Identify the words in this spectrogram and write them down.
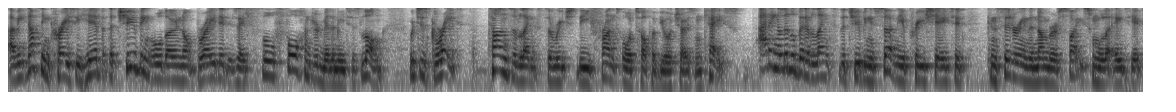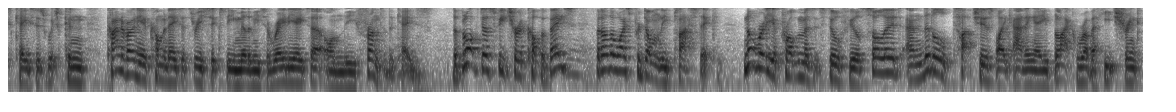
I mean nothing crazy here, but the tubing, although not braided, is a full 400 millimeters long, which is great. Tons of length to reach the front or top of your chosen case. Adding a little bit of length to the tubing is certainly appreciated, considering the number of slightly smaller ATX cases which can kind of only accommodate a 360mm radiator on the front of the case. The block does feature a copper base, but otherwise predominantly plastic. Not really a problem as it still feels solid, and little touches like adding a black rubber heat shrink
